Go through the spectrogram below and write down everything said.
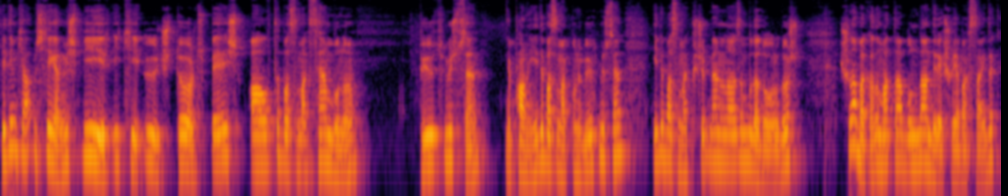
Dedim ki 62'ye gelmiş. 1, 2, 3, 4, 5, 6 basamak sen bunu büyütmüşsen pardon 7 basamak bunu büyütmüşsen 7 basamak küçültmen lazım. Bu da doğrudur. Şuna bakalım. Hatta bundan direkt şuraya baksaydık.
